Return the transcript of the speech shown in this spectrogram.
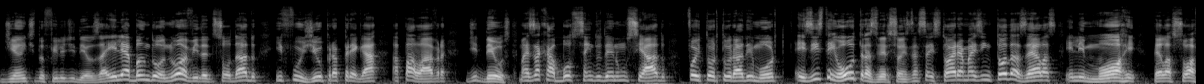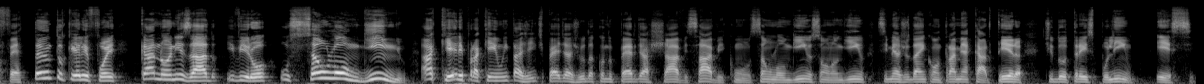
diante do Filho de Deus. Aí ele abandonou a vida de soldado e fugiu para pregar a palavra de Deus, mas acabou sendo denunciado, foi torturado e morto. Existem outras versões dessa história, mas em todas elas ele morre pela sua fé. Tanto que ele foi canonizado e virou o São Longuinho, aquele para quem muita gente pede ajuda quando perde a chave, sabe? Com o São Longuinho, São Longuinho, se me ajudar a encontrar minha carteira, te dou três pulinhos esse.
